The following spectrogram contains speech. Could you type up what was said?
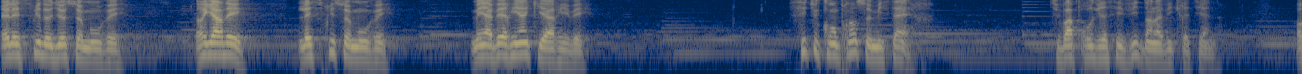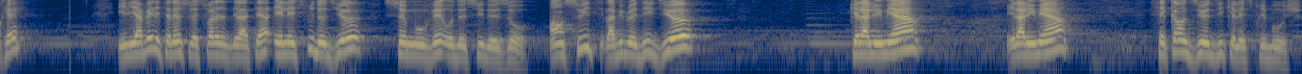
Et l'Esprit de Dieu se mouvait. Regardez, l'Esprit se mouvait mais il n'y avait rien qui arrivait. Si tu comprends ce mystère, tu vas progresser vite dans la vie chrétienne. OK? Il y avait l'éternel sur les de la terre et l'Esprit de Dieu se mouvait au-dessus des eaux. Ensuite, la Bible dit Dieu, que la lumière, et la lumière, c'est quand Dieu dit que l'esprit bouge.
